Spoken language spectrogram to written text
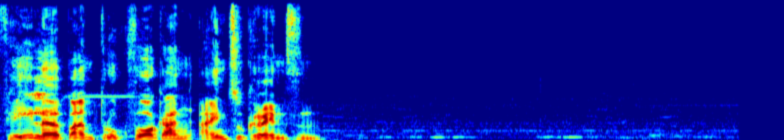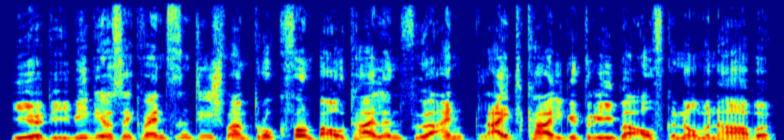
Fehler beim Druckvorgang einzugrenzen. Hier die Videosequenzen, die ich beim Druck von Bauteilen für ein Gleitkeilgetriebe aufgenommen habe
